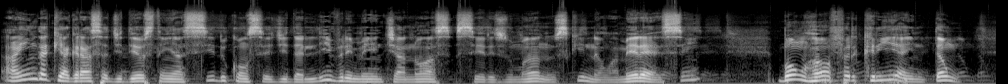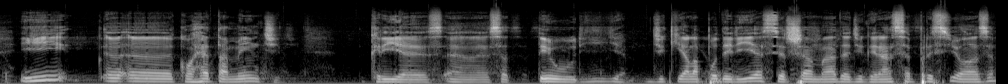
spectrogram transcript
Ainda que a graça de Deus tenha sido concedida livremente a nós, seres humanos, que não a merecem, Bonhoeffer cria então e uh, uh, corretamente cria ah, essa teoria de que ela poderia ser chamada de graça preciosa,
